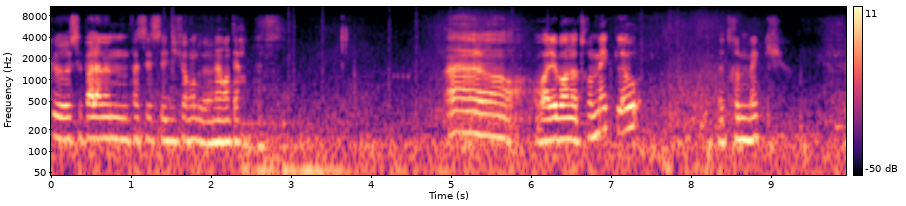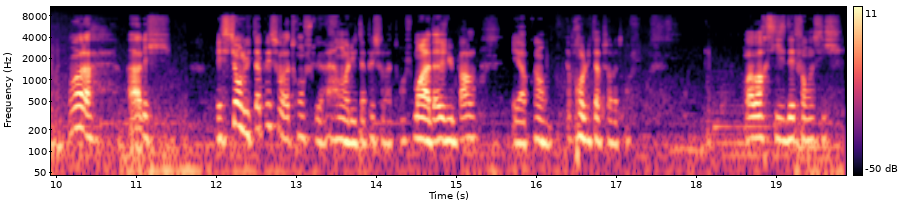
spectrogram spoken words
que c'est pas la même... Enfin, c'est différent de l'inventaire. Alors, on va aller voir notre mec là-haut. Notre mec. Voilà, allez. Et si on lui tapait sur la tronche, lui ah, On va lui taper sur la tronche. Bon, là, je lui parle, et après après on lui tape sur la tronche. On va voir s'il se défend aussi.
